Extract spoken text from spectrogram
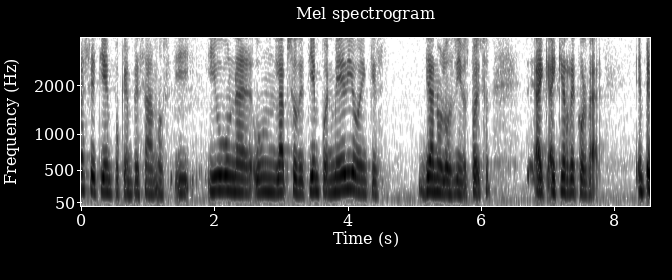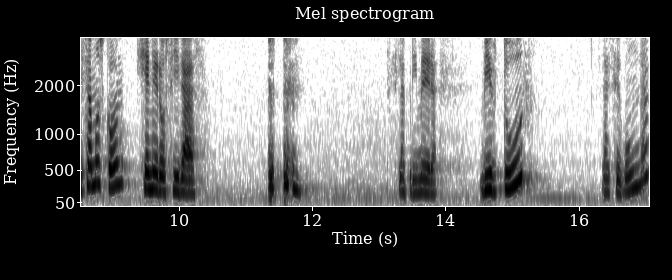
hace tiempo que empezamos y, y hubo un lapso de tiempo en medio en que ya no los vimos, por eso hay que recordar. Empezamos con generosidad, la primera. Virtud, la segunda.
